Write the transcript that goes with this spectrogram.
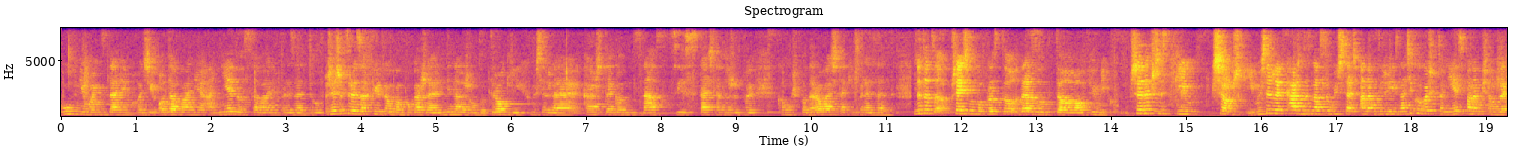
głównie moim zdaniem chodzi o dawanie, a nie dostawanie prezentów. Rzeczy, które za chwilkę Wam pokażę, nie należą do drogich. Myślę, że każdego z nas jest stać na to, żeby komuś podarować taki prezent. No to co, przejdźmy po prostu od razu do filmiku. Przede wszystkim książki. Myślę, że każdy z nas lubi czytać, a nawet jeżeli znacie kogoś, kto nie jest fanem książek,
